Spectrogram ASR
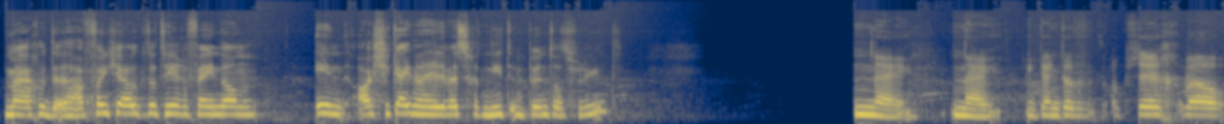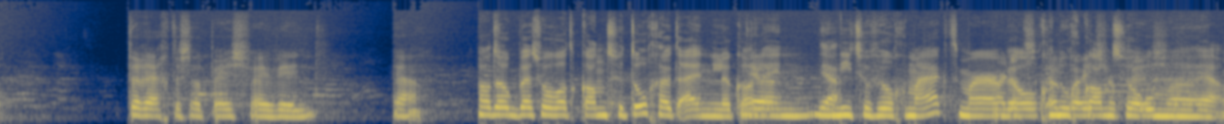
Maar goed, vond je ook dat Heerenveen dan, in, als je kijkt naar de hele wedstrijd, niet een punt had verdiend? Nee, nee. Ik denk dat het op zich wel terecht is dat PSV wint. Ja hadden ook best wel wat kansen toch uiteindelijk. Ja. Alleen ja. niet zoveel gemaakt, maar, maar wel genoeg kansen om... Uh, ja.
